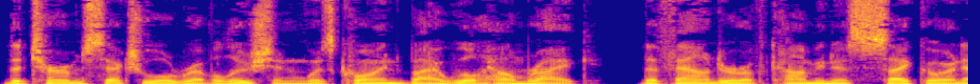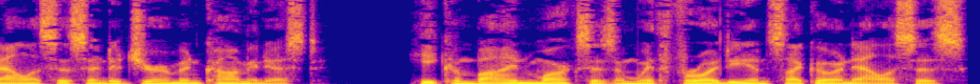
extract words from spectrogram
The term sexual revolution was coined by Wilhelm Reich, the founder of communist psychoanalysis and a German communist. He combined Marxism with Freudian psychoanalysis,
